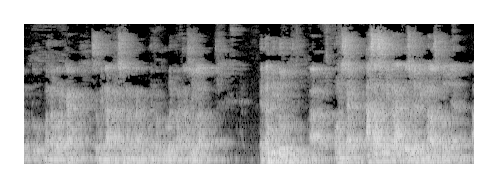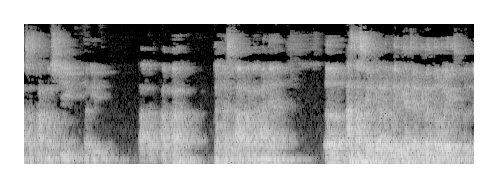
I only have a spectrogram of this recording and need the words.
untuk menelurkan seminar nasional tentang hubungan perguruan Pancasila. Ya tadi itu uh, konsep asas kemitraan itu sudah dikenal sebelumnya asas partnership dari uh, apa bahasa apa namanya asas yang dianut oleh Ki Hajar Dewantara itu sebetulnya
